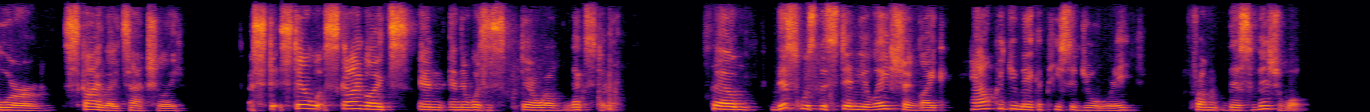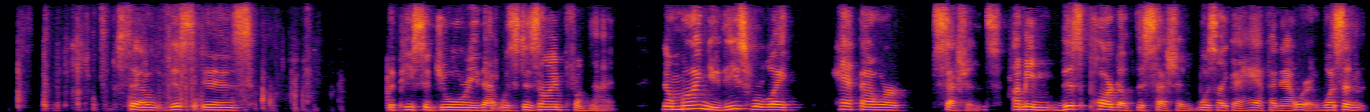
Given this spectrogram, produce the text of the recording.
or skylights, actually. A st stairwell, skylights, and, and there was a stairwell next to it. So this was the stimulation, like how could you make a piece of jewelry from this visual? So this is the piece of jewelry that was designed from that. Now, mind you, these were like half hour sessions. I mean, this part of the session was like a half an hour. It wasn't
